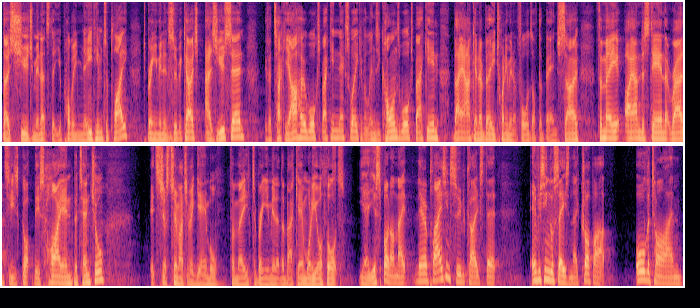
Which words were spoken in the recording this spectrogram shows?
those huge minutes that you probably need him to play to bring him in in Supercoach. As you said, if a Taukeiaho walks back in next week, if a Lindsay Collins walks back in, they aren't going to be 20 minute forwards off the bench. So for me, I understand that Rads, he's got this high end potential. It's just too much of a gamble for me to bring him in at the back end. What are your thoughts? Yeah, you're spot on, mate. There are players in Supercoach that every single season they crop up all the time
